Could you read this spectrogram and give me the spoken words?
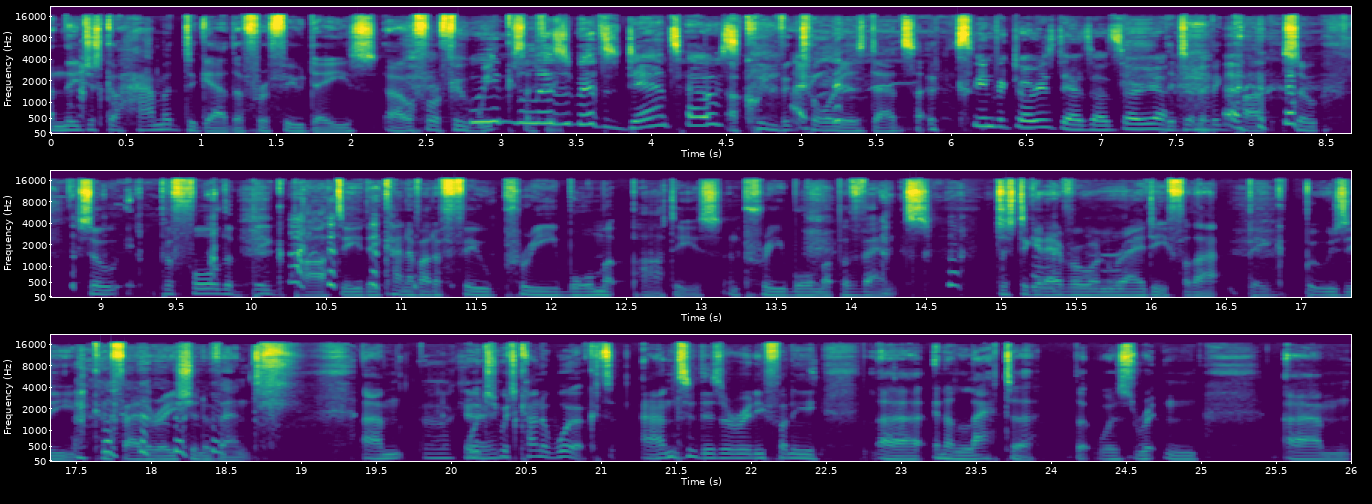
And they just got hammered together for a few days, uh, or for a few Queen weeks. Think. Elizabeth's dance house. Uh, Queen Victoria's dance house. Queen Victoria's dance house. Sorry, yeah. They did a big party. So, so before the big party, they kind of had a few pre warm up parties and pre warm up events just to get everyone ready for that big boozy Confederation event. Um, Okay. which which kind of worked. And there's a really funny uh, in a letter that was written um,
